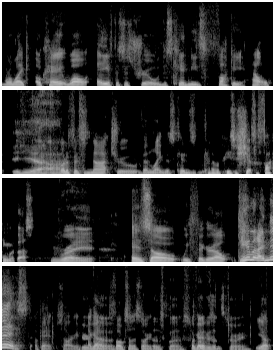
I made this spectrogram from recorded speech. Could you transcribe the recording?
we're like, "Okay, well, a if this is true, this kid needs fucking help." yeah But if it's not true, then like this kid's kind of a piece of shit for fucking with us. Right And so we figure out, damn it, I missed. Okay, sorry. You're I gotta close. focus on the story. that was close Okay. focus on the story Yep.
